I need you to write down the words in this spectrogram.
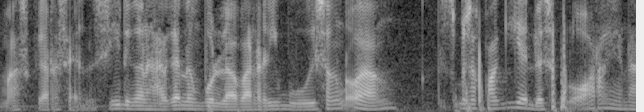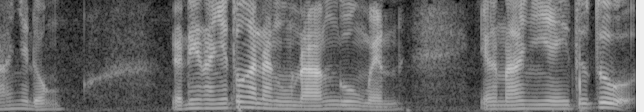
masker sensi dengan harga 68 ribu iseng doang. Terus besok pagi ada 10 orang yang nanya dong. Dan yang nanya tuh nggak nanggung-nanggung men yang nanya itu tuh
